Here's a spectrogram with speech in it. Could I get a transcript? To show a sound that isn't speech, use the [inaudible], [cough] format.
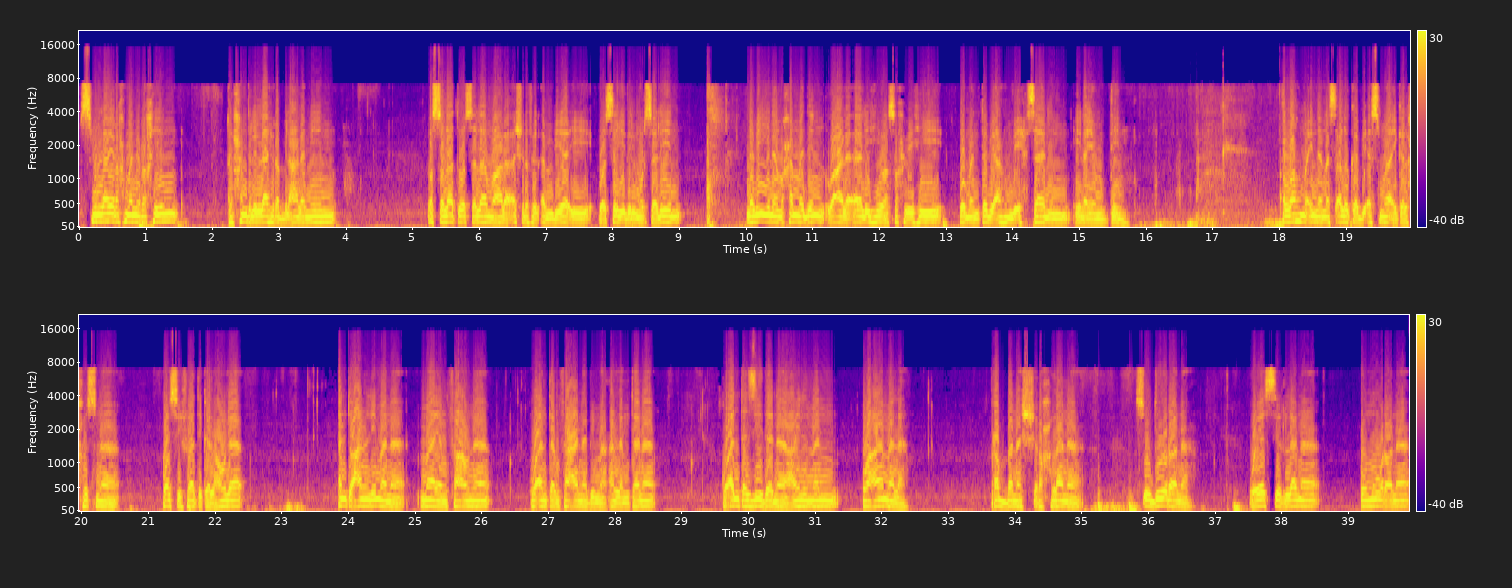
بسم الله الرحمن الرحيم. الحمد لله رب العالمين. والصلاة والسلام على أشرف الأنبياء وسيد المرسلين نبينا محمد وعلى آله وصحبه ومن تبعهم بإحسان إلى يوم الدين. اللهم إنا نسألك بأسمائك الحسنى وصفاتك العلى أن تعلمنا ما ينفعنا وأن تنفعنا بما علمتنا وأن تزيدنا علما وعملا ربنا اشرح لنا صدورنا ويسر لنا أمورنا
